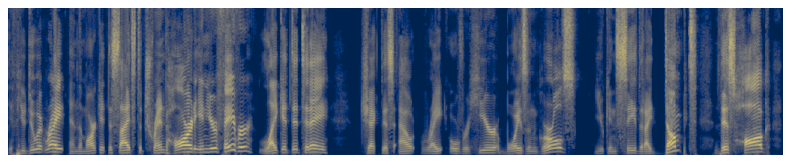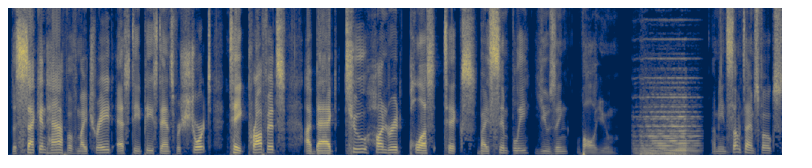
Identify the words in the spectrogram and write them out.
if you do it right and the market decides to trend hard in your favor, like it did today, check this out right over here, boys and girls. You can see that I dumped this hog, the second half of my trade. STP stands for short take profits. I bagged 200 plus ticks by simply using volume. I mean, sometimes, folks,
